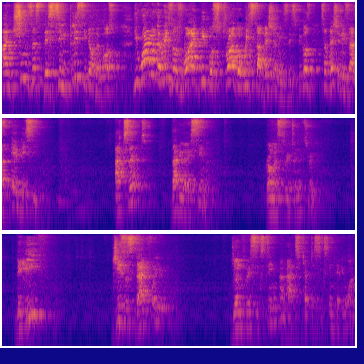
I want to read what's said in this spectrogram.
and chooses the simplicity of the gospel. You, one of the reasons why people struggle with salvation is this because salvation is as ABC. Accept that you are a sinner. Romans 3:23. Believe Jesus died for you. John 3:16 and Acts chapter 16.31.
